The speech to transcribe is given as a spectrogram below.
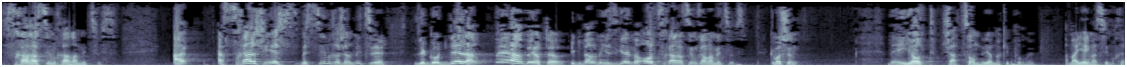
שכר השמחה על המצווה. השכר שיש בשמחה של מצווה, זה גודל הרבה הרבה יותר. יגדל ויסגה מאוד שכר השמחה על המצווה. כמו ש... והיות שהצום ביום הכיפורים, מה יהיה עם השמחה?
